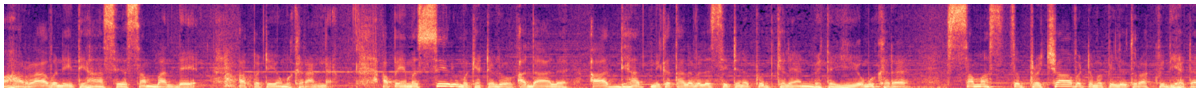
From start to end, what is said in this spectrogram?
මහරාවන ඉතිහාසය සම්බන්ධයෙන් අපට යොමු කරන්න. අප එම සියලුම ගැටලු අදාළ ආධ්‍යාත්මික තලවල සිටින පුද්ගලයන් වෙත යොමු කර සමස්ත ප්‍රචාවටම පිළිතුරක් විදිහට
